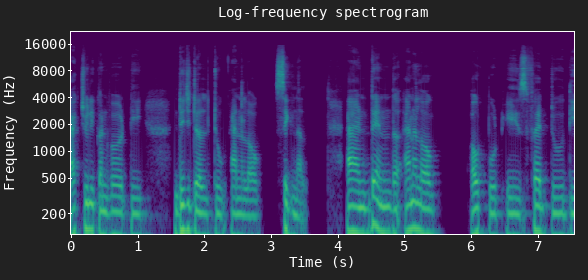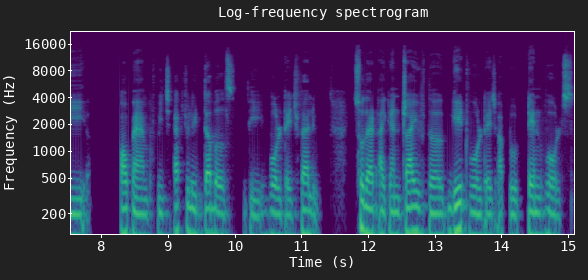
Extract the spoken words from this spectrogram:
actually convert the digital to analog signal. And then the analog output is fed to the op amp, which actually doubles the voltage value so that I can drive the gate voltage up to 10 volts.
